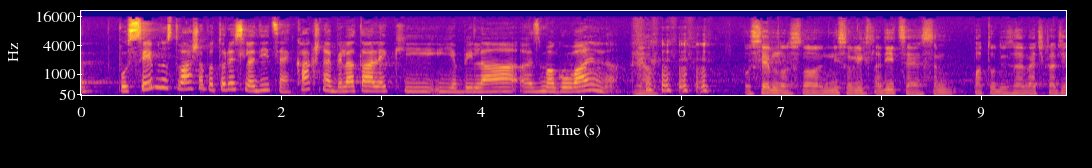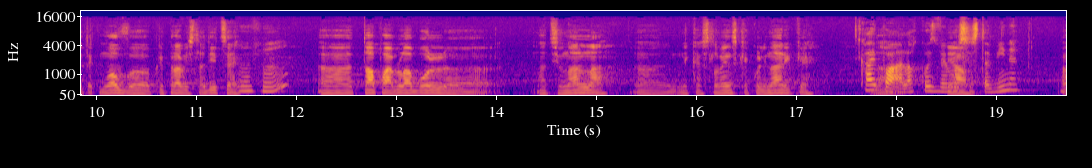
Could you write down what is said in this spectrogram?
uh, posebnost vaša pa torej sledice. Kakšna je bila tale, ki je bila uh, zmagovalna? ja. Posebnost no, niso bili sledice, sem pa tudi zdaj večkrat že tekmoval v pripravi sledice. Uh -huh. uh, ta pa je bila bolj uh, nacionalna, uh, neke slovenske kulinarike. Kaj pa, da, lahko zvemo ja. sestavine? Uh,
